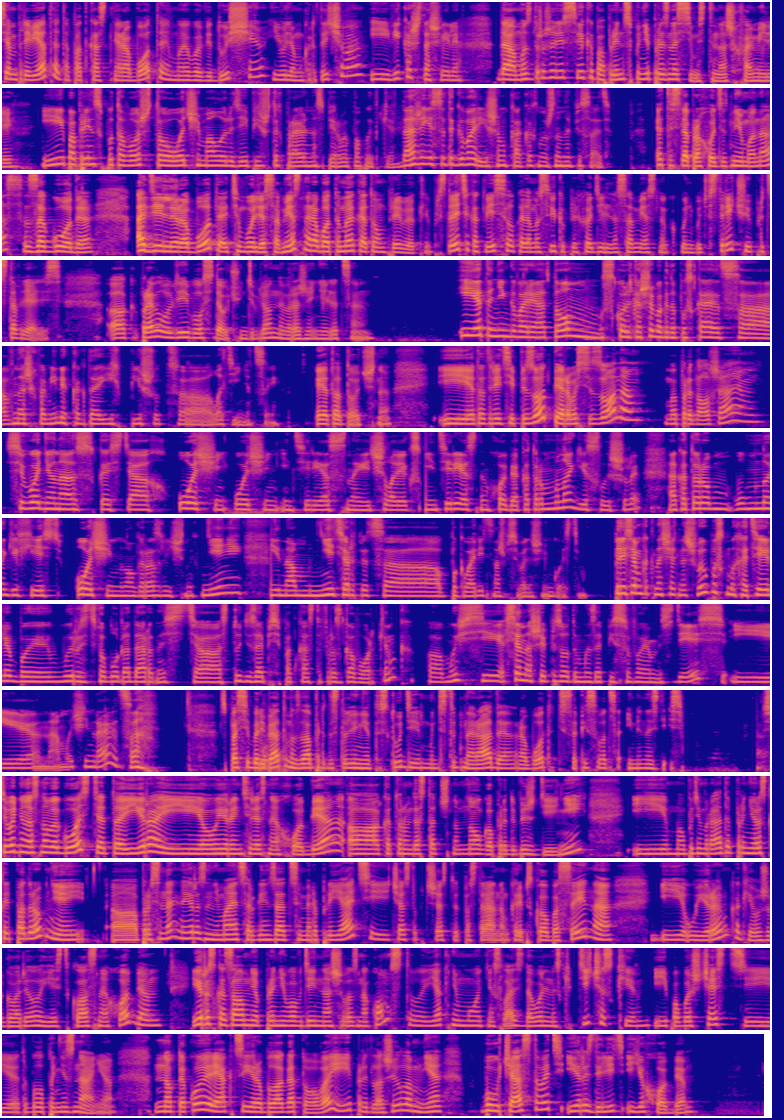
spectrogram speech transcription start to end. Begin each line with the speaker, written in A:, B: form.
A: Всем привет, это подкаст «Не работа» и мы его ведущие Юлия Мкртычева
B: и Вика Шташвили.
A: Да, мы сдружились с Викой по принципу непроизносимости наших фамилий.
B: И по принципу того, что очень мало людей пишут их правильно с первой попытки, даже если ты говоришь им, как их нужно написать.
A: Это всегда проходит мимо нас за годы отдельной работы, а тем более совместной работы, мы к этому привыкли. Представляете, как весело, когда мы с Викой приходили на совместную какую-нибудь встречу и представлялись. А, как правило, у людей было всегда очень удивленное выражение лица.
B: И это не говоря о том, сколько ошибок допускается в наших фамилиях, когда их пишут э, латиницей.
A: Это точно. И это третий эпизод первого сезона. Мы продолжаем.
B: Сегодня у нас в гостях очень-очень интересный человек с интересным хобби, о котором многие слышали, о котором у многих есть очень много различных мнений, и нам не терпится поговорить с нашим сегодняшним гостем. Перед тем, как начать наш выпуск, мы хотели бы выразить свою благодарность а, студии записи подкастов «Разговоркинг». А, мы все, все наши эпизоды мы записываем здесь, и нам очень нравится.
A: Спасибо ребятам за предоставление этой студии. Мы действительно рады работать и записываться именно здесь. Сегодня у нас новый гость, это Ира, и у Иры интересное хобби, а, о котором достаточно много предубеждений, и мы будем рады про нее рассказать подробнее. А, профессионально Ира занимается организацией мероприятий, часто путешествует по странам Карибского бассейна, и у Иры, как я уже говорила, есть классное хобби. Ира рассказала мне про него в день нашего знакомства, и я к нему отнеслась довольно скептически, и по большей части это было по незнанию. Но к такой реакции Ира была готова и предложила мне поучаствовать и разделить ее хобби.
